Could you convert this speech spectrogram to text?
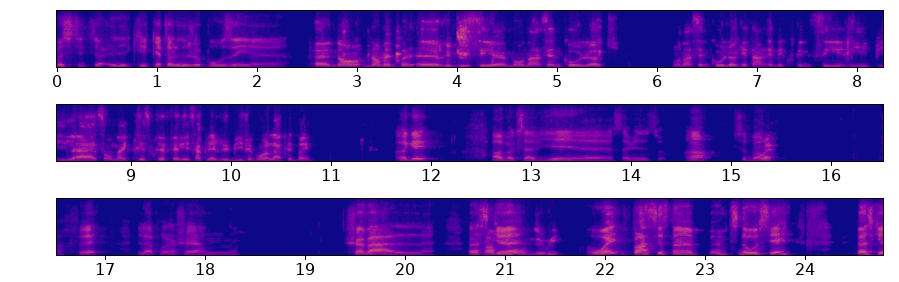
pas si quelqu'un tu l'as déjà posé. Euh... Euh, non, non, même pas. Euh, Ruby, c'est mon ancienne coloc. Mon ancienne coloc est en train d'écouter une série, puis la, son actrice préférée s'appelait Ruby, fait qu'on l'a appelée de même. OK. Ah, fait que ça vient, ça vient de ça. Ah, c'est bon. Ouais. Parfait. La prochaine. Cheval. Parce ah, que. Mon Dieu, oui. Oui, je pense que c'est un, petit dossier parce que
